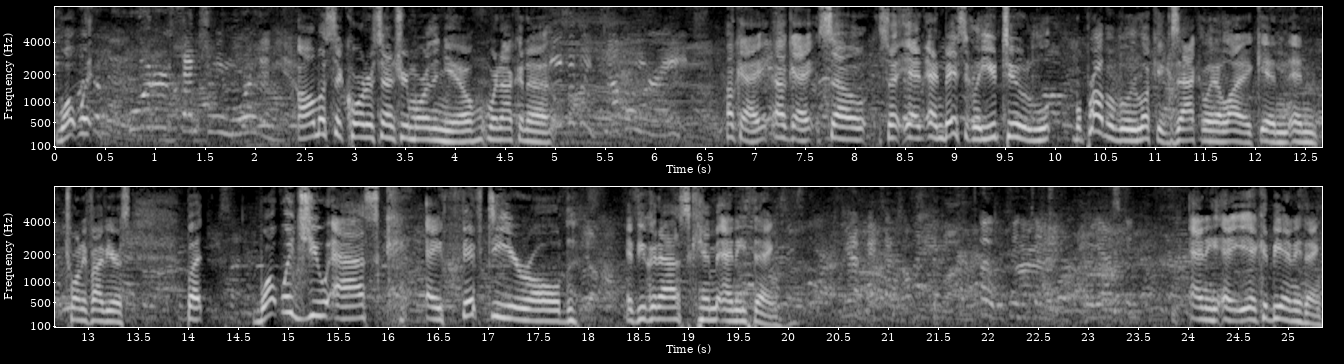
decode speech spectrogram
what would Quarter century more than you. almost a quarter century more than you? We're not going to. Basically double your age. Okay, okay. So, so, and, and basically, you two l- will probably look exactly alike in in 25 years. But what would you ask a 50 year old if you could ask him anything? Oh, paying attention. Are you asking? Any, eh, it could be anything.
